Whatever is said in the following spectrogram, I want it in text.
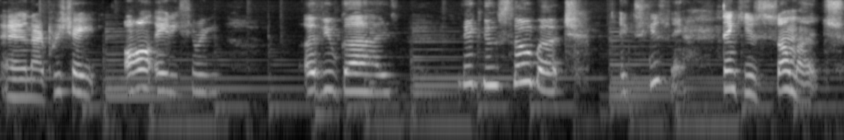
And I appreciate all 83 of you guys. Thank you so much. Excuse me. Thank you so much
